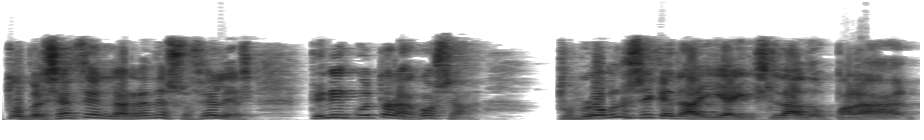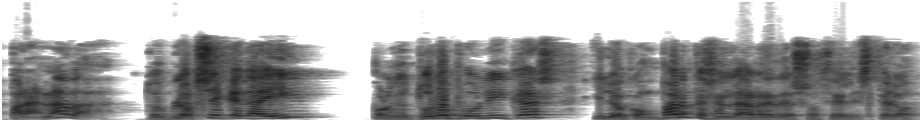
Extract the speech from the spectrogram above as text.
tu presencia en las redes sociales. Ten en cuenta una cosa, tu blog no se queda ahí aislado para, para nada. Tu blog se queda ahí porque tú lo publicas y lo compartes en las redes sociales. Pero,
